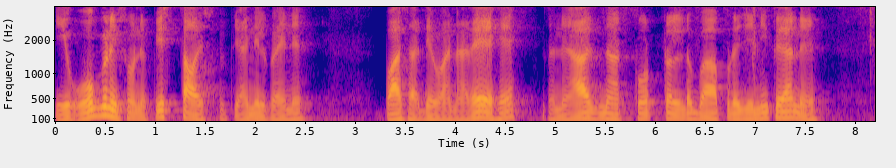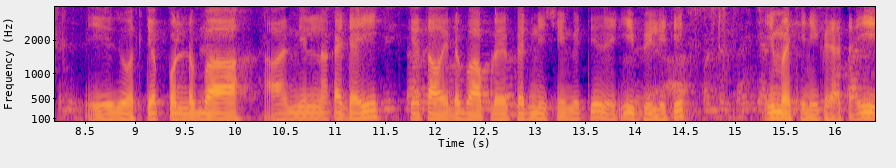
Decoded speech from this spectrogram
એ ઓગણીસો ને પિસ્તાળીસ રૂપિયા અનિલભાઈને પાછા દેવાના રહે છે. અને આજના ટોટલ ડબ્બા આપણે જે નીકળ્યા ને, એ જો ત્રેપન ડબ્બા આ અનિલના કાઢ્યા એ તેતાળીસ ડબ્બા આપણે ઘરની સિંગ હતી ને એ પી લીધી એમાંથી નીકળ્યા હતા એ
